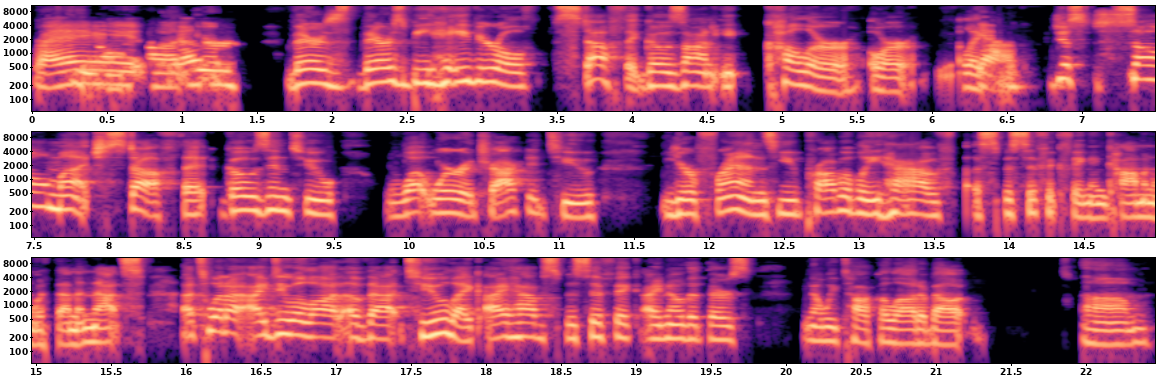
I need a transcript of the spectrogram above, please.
Right. You know, uh, yep. You're there's there's behavioral stuff that goes on color or like yeah. just so much stuff that goes into what we're attracted to your friends you probably have a specific thing in common with them and that's that's what I, I do a lot of that too like i have specific i know that there's you know we talk a lot about um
